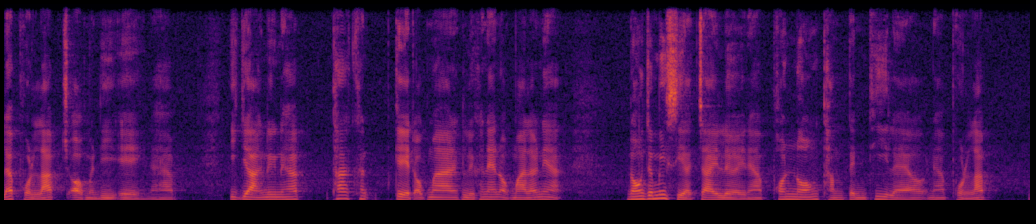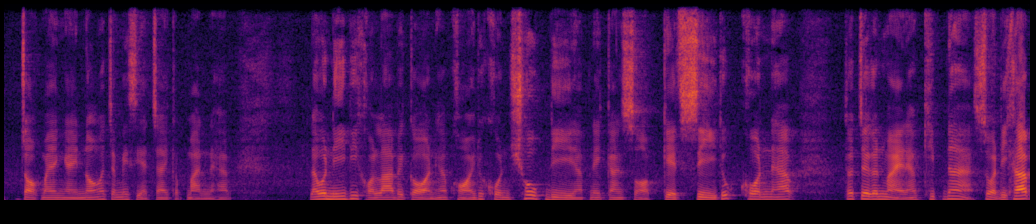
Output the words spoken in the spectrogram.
และผลลัพธ์จะออกมาดีเองนะครับ อีกอย่างหนึ่งนะครับ ถ้าเกรดออกมาหรือคะแนนออกมาแล้วเนี่ยน้องจะไม่เสียใจเลยนะครับเพราะน้องทำเต็มที่แล้วนะครับผลลัพธ์จะออกมายังไงน้องก็จะไม่เสียใจกับมันนะครับ แล้ววันนี้พี่ขอลาไปก่อนครับ ขอให้ทุกคนโชคดีครับในการสอบเกรด 4 ทุกคนนะครับ แล้วเจอกันใหม่นะครับคลิปหน้า สวัสดีครับ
